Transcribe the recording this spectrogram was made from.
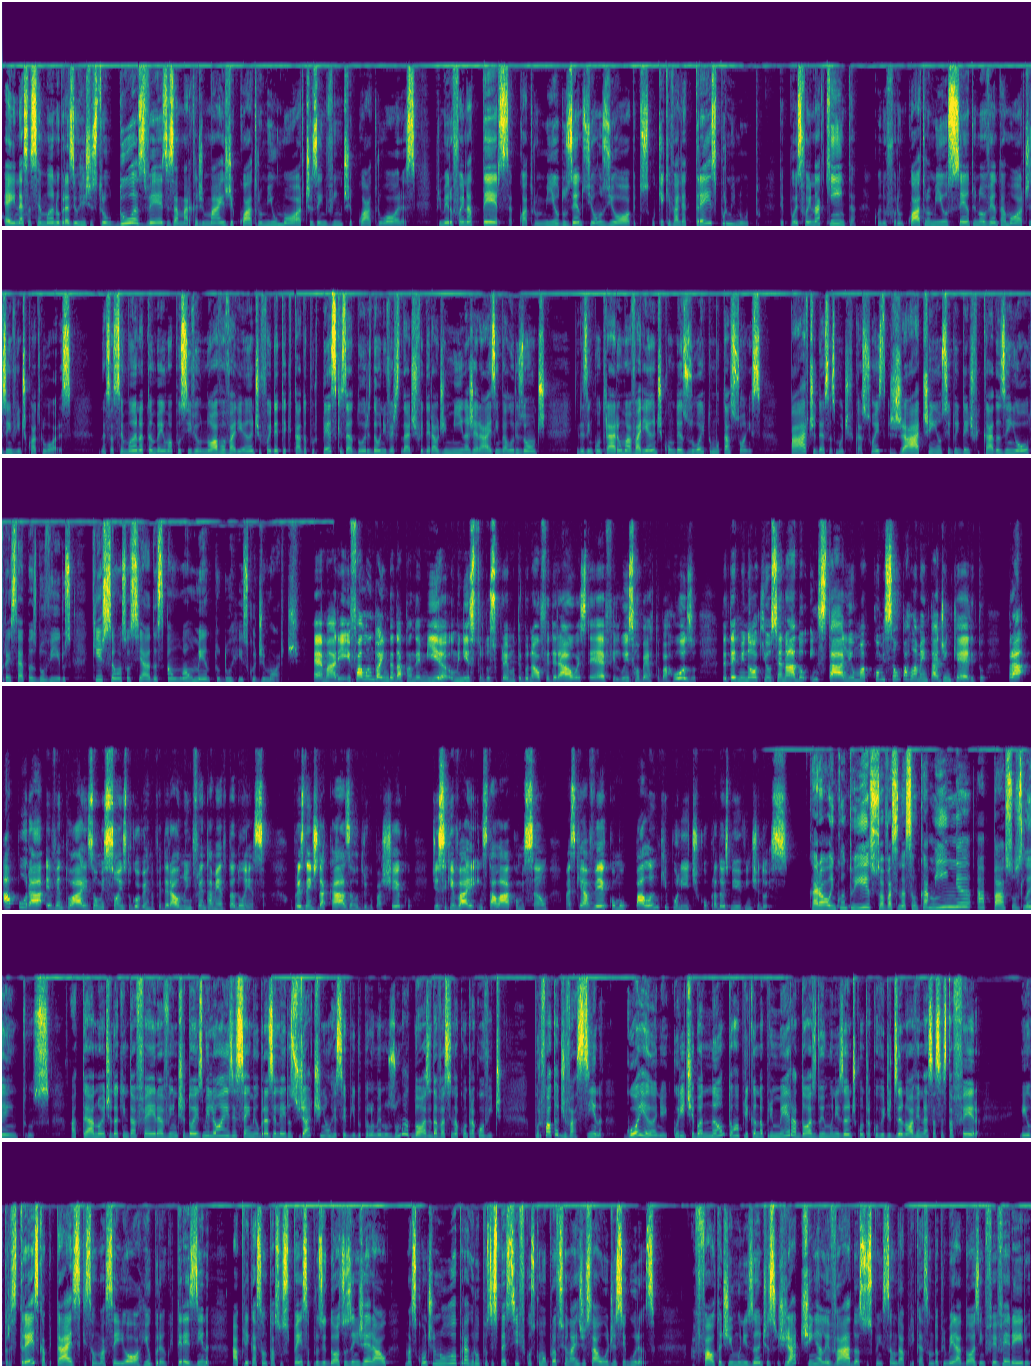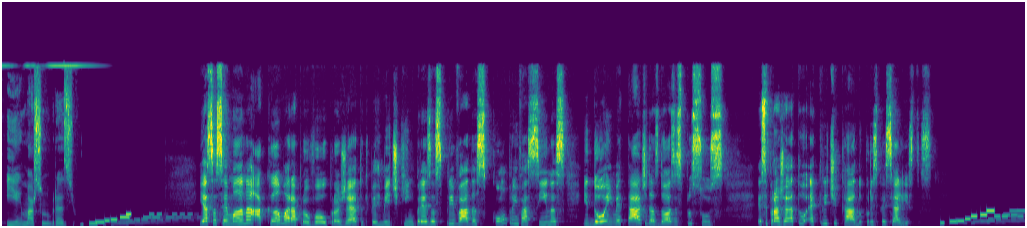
É, e nessa semana o Brasil registrou duas vezes a marca de mais de 4 mil mortes em 24 horas. Primeiro foi na terça, 4.211 óbitos, o que equivale a 3 por minuto. Depois foi na quinta, quando foram 4.190 mortes em 24 horas. Nessa semana, também uma possível nova variante foi detectada por pesquisadores da Universidade Federal de Minas Gerais, em Belo Horizonte. Eles encontraram uma variante com 18 mutações. Parte dessas modificações já tinham sido identificadas em outras cepas do vírus, que são associadas a um aumento do risco de morte. É, Mari, e falando ainda da pandemia, o ministro do Supremo Tribunal Federal, STF, Luiz Roberto Barroso, determinou que o Senado instale uma comissão parlamentar de inquérito para apurar eventuais omissões do governo federal no enfrentamento da doença. O presidente da casa, Rodrigo Pacheco, disse que vai instalar a comissão, mas que a vê como palanque político para 2022. Carol, enquanto isso, a vacinação caminha a passos lentos. Até a noite da quinta-feira, 22 milhões e 100 mil brasileiros já tinham recebido pelo menos uma dose da vacina contra a Covid. Por falta de vacina, Goiânia e Curitiba não estão aplicando a primeira dose do imunizante contra a Covid-19 nesta sexta-feira. Em outras três capitais, que são Maceió, Rio Branco e Teresina, a aplicação está suspensa para os idosos em geral, mas continua para grupos específicos como profissionais de saúde e segurança. A falta de imunizantes já tinha levado à suspensão da aplicação da primeira dose em fevereiro e em março no Brasil. E essa semana a Câmara aprovou o projeto que permite que empresas privadas comprem vacinas e doem metade das doses para o SUS. Esse projeto é criticado por especialistas.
